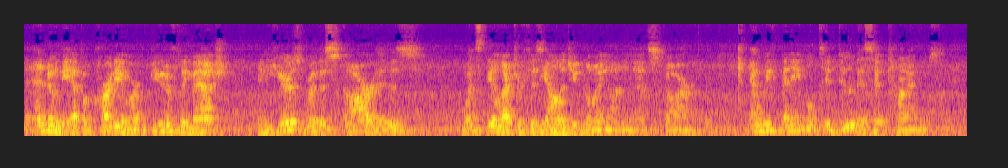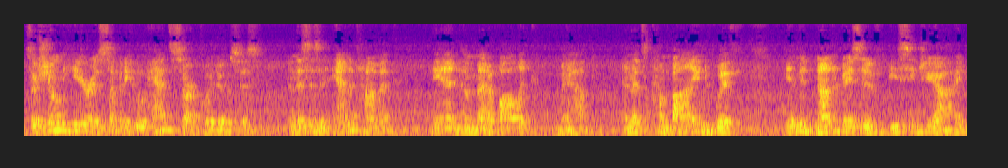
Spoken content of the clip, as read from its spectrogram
the endo and the epicardium are beautifully matched, and here's where the scar is. What's the electrophysiology going on in that scar? And we've been able to do this at times. So shown here is somebody who had sarcoidosis, and this is an anatomic and a metabolic map, and that's combined with non-invasive ECGI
